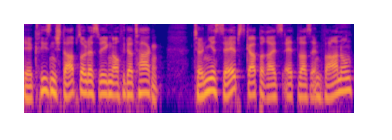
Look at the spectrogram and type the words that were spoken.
Der Krisenstab soll deswegen auch wieder tagen. Tönnies selbst gab bereits etwas Entwarnung.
